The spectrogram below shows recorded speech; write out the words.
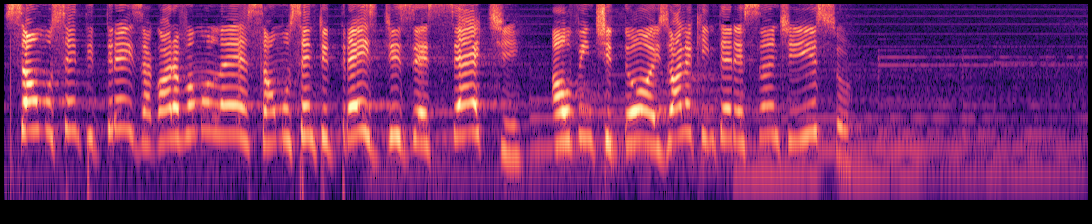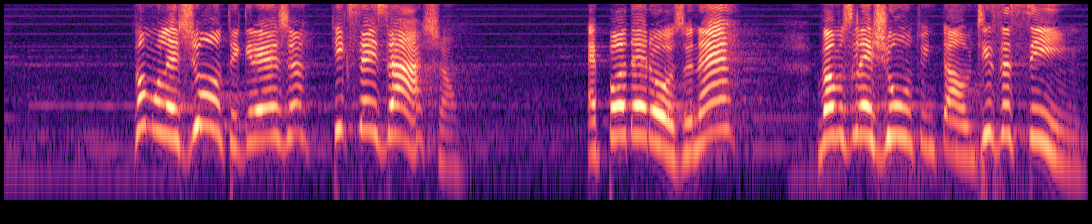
Salmo 103, agora vamos ler. Salmo 103, 17 ao 22. Olha que interessante isso. Vamos ler junto, igreja? O que, que vocês acham? É poderoso, né? Vamos ler junto então. Diz assim:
